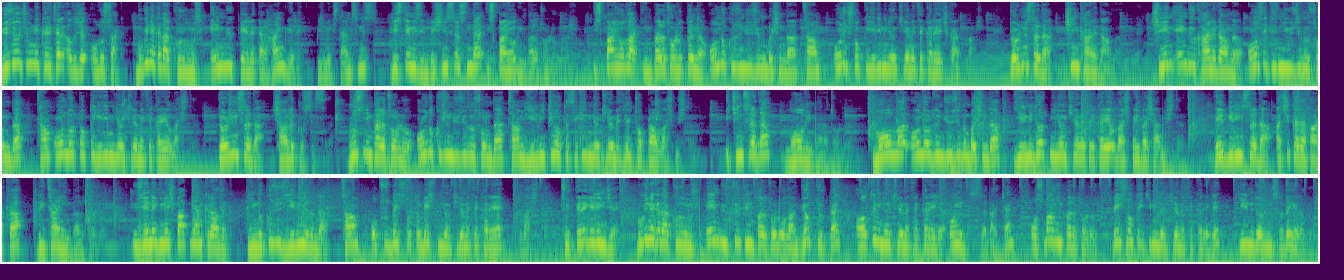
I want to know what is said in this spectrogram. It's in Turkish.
Yüz ölçümünü kriter alacak olursak bugüne kadar kurulmuş en büyük devletler hangileri bilmek ister misiniz? Listemizin 5. sırasında İspanyol İmparatorluğu var. İspanyollar imparatorluklarını 19. yüzyılın başında tam 13.7 milyon kilometre kareye çıkarttılar. 4. sırada Çin Hanedanlığı. Çin'in en büyük hanedanlığı 18. yüzyılın sonunda tam 14.7 milyon kilometre kareye ulaştı. 4. sırada Çarlık Rusyası. Rus İmparatorluğu 19. yüzyılın sonunda tam 22.8 milyon kilometrelik toprağa ulaşmıştı. İkinci sırada Moğol İmparatorluğu. Moğollar 14. yüzyılın başında 24 milyon kilometre kareye ulaşmayı başarmıştı. Ve birinci sırada açık ara farkta Britanya İmparatorluğu. Üzerine güneş batmayan krallık 1920 yılında tam 35.5 milyon kilometre kareye ulaştı. Türklere gelince bugüne kadar kurulmuş en büyük Türk İmparatorluğu olan Göktürkler 6 milyon kilometre kareyle 17. sıradayken Osmanlı İmparatorluğu 5.2 milyon kilometre kareyle 24. sırada yer alıyor.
